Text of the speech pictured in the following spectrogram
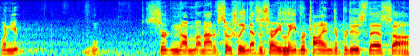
when you certain um, amount of socially necessary labor time to produce this. Uh,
